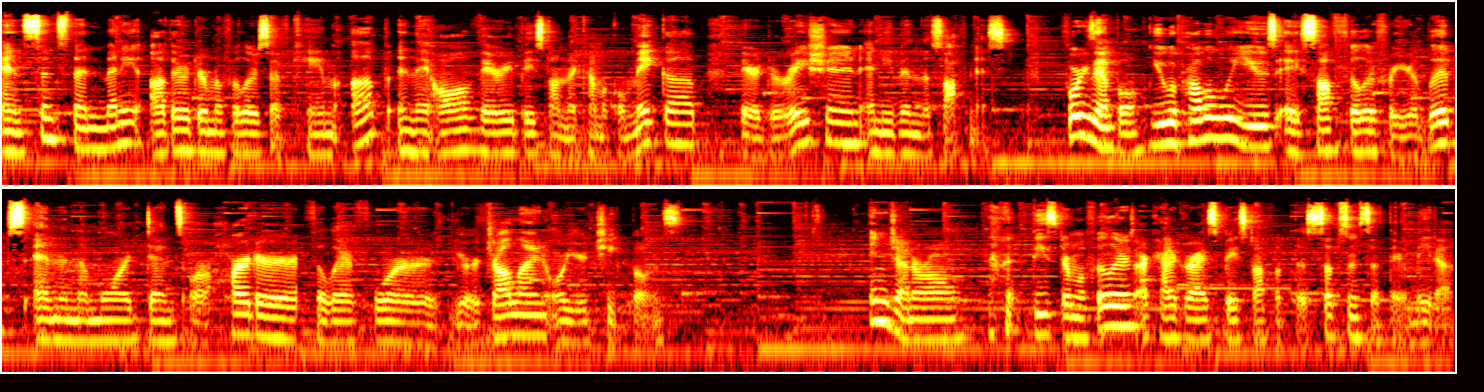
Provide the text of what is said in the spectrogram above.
And since then, many other dermal fillers have came up and they all vary based on their chemical makeup, their duration, and even the softness. For example, you would probably use a soft filler for your lips and then the more dense or harder filler for your jawline or your cheekbones. In general, these dermal fillers are categorized based off of the substance that they're made of.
